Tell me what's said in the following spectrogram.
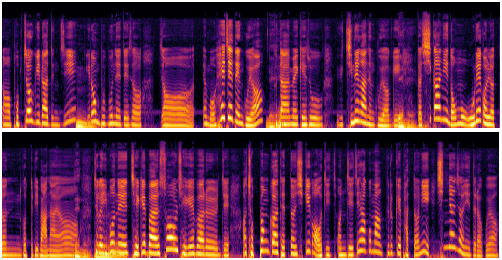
어, 법적이라든지 음. 이런 부분에 대해서 어, 뭐 해제된 구역, 네. 그 다음에 계속 진행하는 구역이, 네네. 그러니까 시간이 너무 오래 걸렸던 것들이 많아요. 네네. 제가 음. 이번에 재개발 서울 재개발을 이제 아 저평가 됐던 시기가 어디 언제지 하고 막 그렇게 봤더니 10년 전이더라고요.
